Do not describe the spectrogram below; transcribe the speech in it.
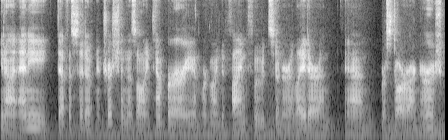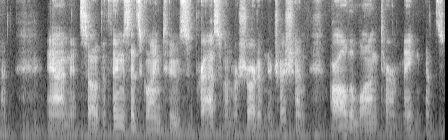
you know, any deficit of nutrition is only temporary and we're going to find food sooner or later and, and restore our nourishment. And so the things that's going to suppress when we're short of nutrition are all the long term maintenance,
